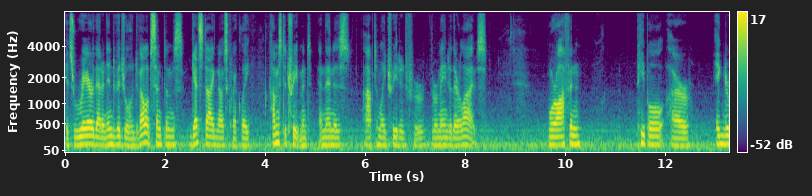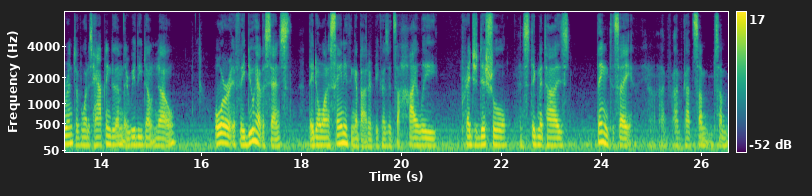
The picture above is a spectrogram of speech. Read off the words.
It's rare that an individual who develops symptoms gets diagnosed quickly, comes to treatment, and then is optimally treated for the remainder of their lives. More often, people are ignorant of what is happening to them, they really don't know. Or if they do have a sense, they don't want to say anything about it because it's a highly prejudicial and stigmatized thing to say, you know, I've, I've got some, some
